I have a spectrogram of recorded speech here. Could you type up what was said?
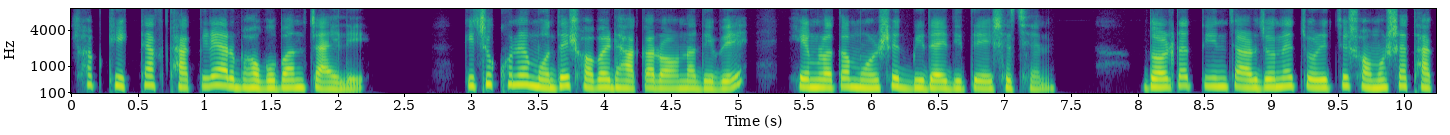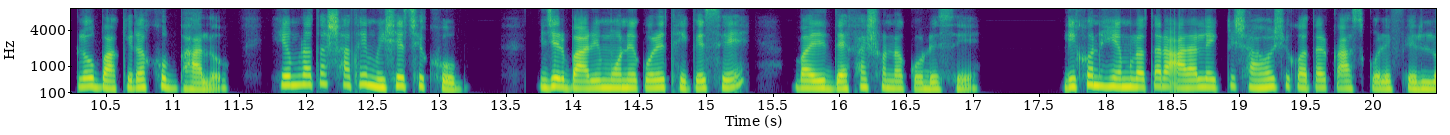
সব ঠিকঠাক থাকলে আর ভগবান চাইলে। কিছুক্ষণের মধ্যে সবাই ঢাকা রওনা দেবে। হেমলতা মোর্শেদ বিদায় দিতে এসেছেন। দলটা তিন চারজনের চরিত্রে সমস্যা থাকলেও বাকিরা খুব ভালো। হেমলতার সাথে মিশেছে খুব। নিজের বাড়ি মনে করে থেকেছে, বাড়ির দেখাশোনা করেছে। লিখন হেমলতার আড়ালে একটি সাহসিকতার কাজ করে ফেলল।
